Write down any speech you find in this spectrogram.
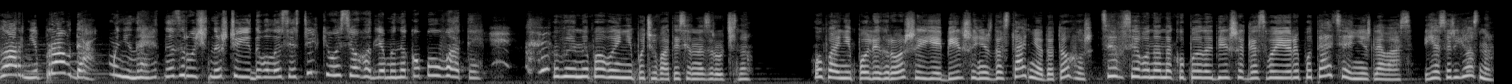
Гарні, правда? Мені навіть незручно, що їй довелося стільки усього для мене купувати. Ви не повинні почуватися незручно. У пані Полі грошей є більше, ніж достатньо. До того ж, це все вона накупила більше для своєї репутації, ніж для вас. Я серйозно.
